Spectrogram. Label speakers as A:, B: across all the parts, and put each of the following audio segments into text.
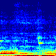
A: Oh!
